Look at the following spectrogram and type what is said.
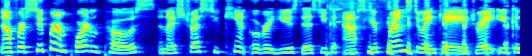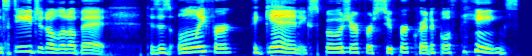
Now, for super important posts, and I stress you can't overuse this, you can ask your friends to engage, right? You can stage it a little bit. This is only for, again, exposure for super critical things.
